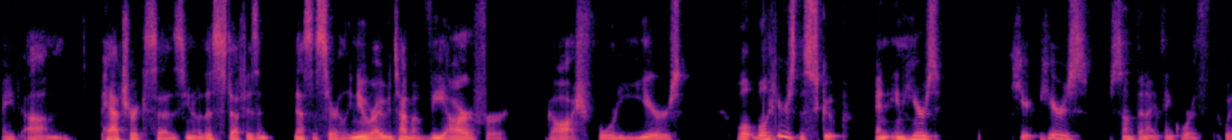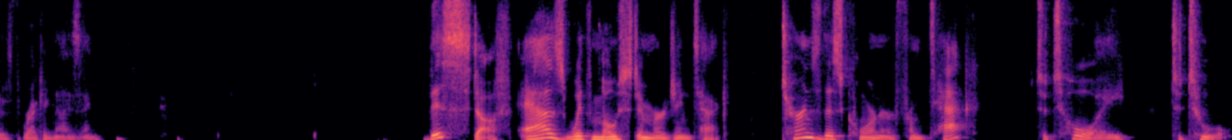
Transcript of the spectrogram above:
right? Um, Patrick says, you know, this stuff isn't necessarily new, right? We've been talking about VR for, gosh, 40 years. Well, well, here's the scoop, and and here's here, here's something I think worth worth recognizing. This stuff, as with most emerging tech, turns this corner from tech to toy to tool.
